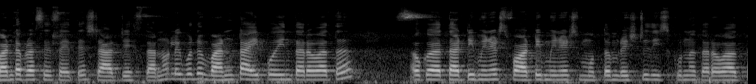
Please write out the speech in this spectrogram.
వంట ప్రాసెస్ అయితే స్టార్ట్ చేస్తాను. లేకపోతే వంట అయిపోయిన తర్వాత ఒక థర్టీ మినిట్స్ ఫార్టీ మినిట్స్ మొత్తం రెస్ట్ తీసుకున్న తర్వాత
